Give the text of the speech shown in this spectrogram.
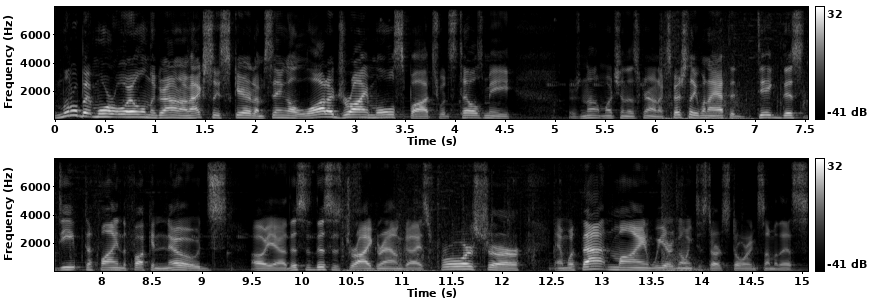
little bit more oil in the ground. I'm actually scared. I'm seeing a lot of dry mole spots, which tells me there's not much in this ground, especially when I have to dig this deep to find the fucking nodes. Oh yeah, this is this is dry ground, guys, for sure. And with that in mind, we are going to start storing some of this.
